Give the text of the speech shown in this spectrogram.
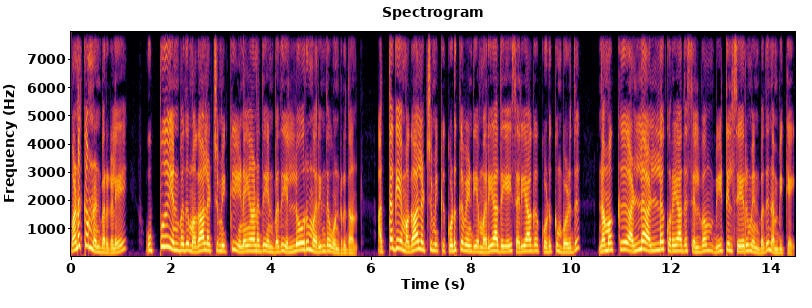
வணக்கம் நண்பர்களே. உப்பு என்பது மகாலட்சுமிக்கு இணையானது என்பது எல்லோரும் அறிந்த ஒன்றுதான். அத்தகைய மகாலட்சுமிக்கு கொடுக்க வேண்டிய மரியாதையை சரியாக கொடுக்கும் பொழுது நமக்கு அள்ள அள்ள குறையாத செல்வம் வீட்டில் சேரும் என்பது நம்பிக்கை.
